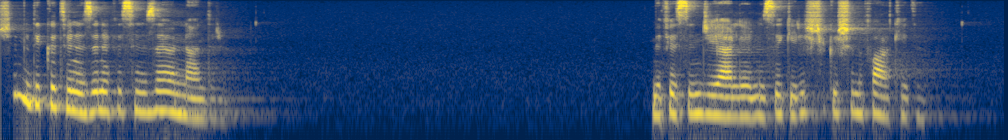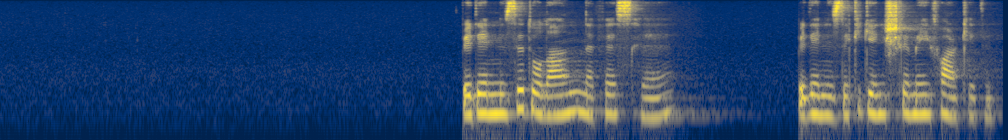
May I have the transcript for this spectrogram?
Şimdi dikkatinizi nefesinize yönlendirin. Nefesin ciğerlerinize giriş çıkışını fark edin. Bedeninize dolan nefesle bedeninizdeki genişlemeyi fark edin.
